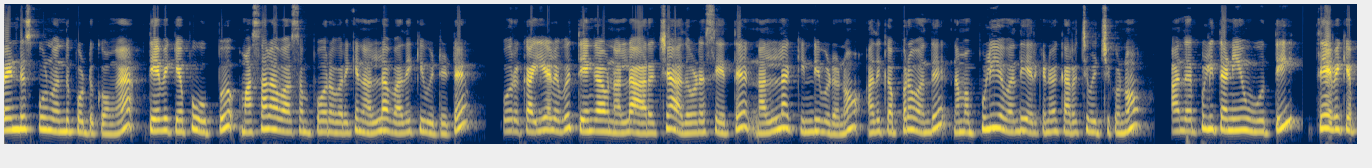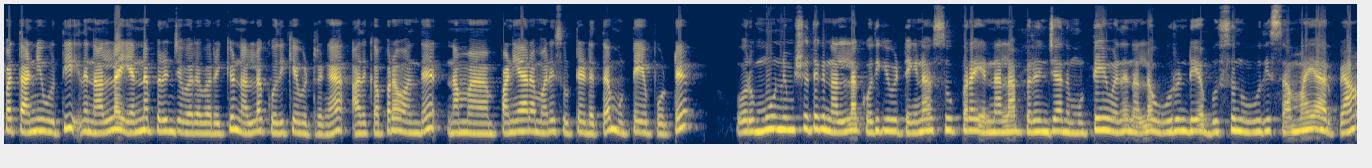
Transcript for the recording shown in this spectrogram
ரெண்டு ஸ்பூன் வந்து போட்டுக்கோங்க. தேவைக்கேற்ப உப்பு மசாலா வாசம் போகிற வரைக்கும் நல்லா வதக்கி விட்டுட்டு ஒரு கையளவு தேங்காவை நல்லா அரைச்சி அதோட சேர்த்து நல்லா கிண்டி விடணும். அதுக்கப்புறம் வந்து நம்ம புளியை வந்து ஏற்கனவே கரைச்சி வச்சுக்கணும். அந்த புளி தண்ணியும் ஊற்றி தேவைக்கப்ப தண்ணி ஊற்றி இதை நல்லா எண்ணெய் பிரிஞ்சு வர வரைக்கும் நல்லா கொதிக்க விட்டுருங்க. அதுக்கப்புறம் வந்து நம்ம பணியார மாதிரி சுட்டெடுத்த முட்டையை போட்டு ஒரு மூணு நிமிஷத்துக்கு நல்லா கொதிக்க விட்டிங்கன்னா சூப்பராக எண்ணெய்லாம் பிரிஞ்சு அந்த முட்டையும் வந்து நல்லா உருண்டையாக புஷ்ஷுன்னு ஊதி செம்மையாக இருப்பேன்.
